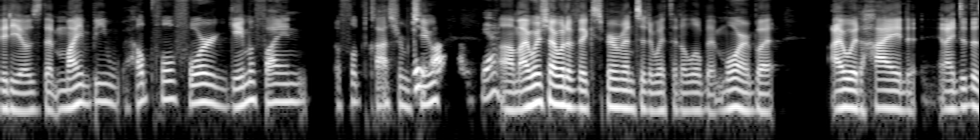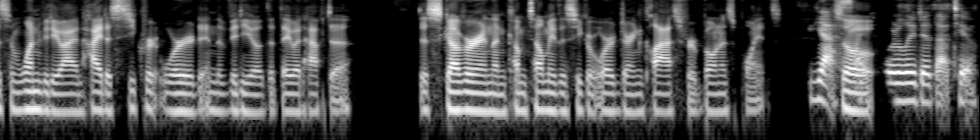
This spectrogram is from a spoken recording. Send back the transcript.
videos that might be helpful for gamifying a flipped classroom too. awesome. Yeah. Um, I wish I would have experimented with it a little bit more, but I would hide, and I did this in one video. I'd hide a secret word in the video that they would have to discover and then come tell me the secret word during class for bonus points. Yes, so, I totally did that too.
